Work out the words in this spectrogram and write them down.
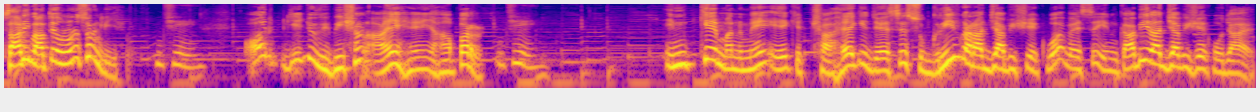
सारी बातें उन्होंने सुन ली है। जी। और ये जो विभीषण आए हैं यहाँ पर जी। इनके मन में एक इच्छा है कि जैसे सुग्रीव का राज्याभिषेक हुआ वैसे इनका भी राज्याभिषेक हो जाए।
